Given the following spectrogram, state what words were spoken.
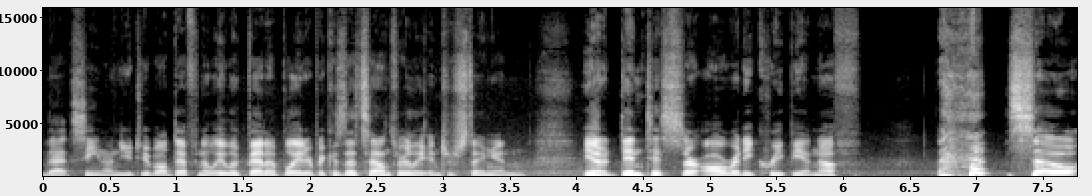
that scene on YouTube. I'll definitely look that up later because that sounds really interesting. And you know, dentists are already creepy enough. so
